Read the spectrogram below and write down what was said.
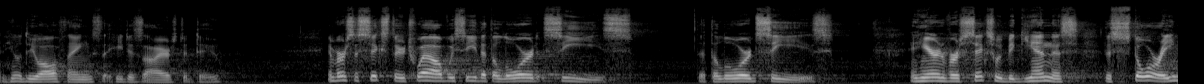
and he'll do all things that he desires to do. In verses 6 through 12, we see that the Lord sees. That the Lord sees. And here in verse 6, we begin this, this story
